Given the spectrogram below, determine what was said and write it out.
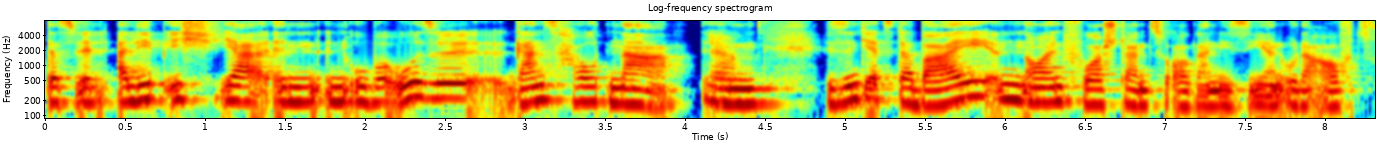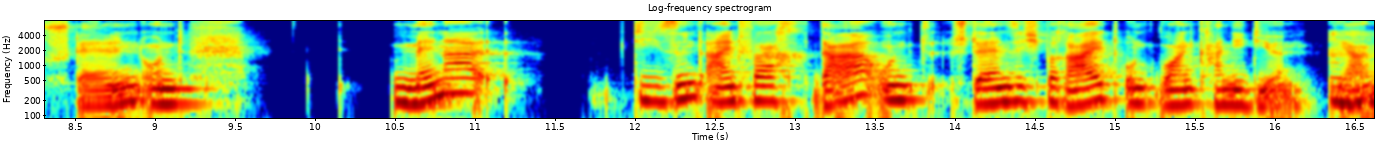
das erlebe ich ja in, in Oberursel ganz hautnah. Ja. Ähm, wir sind jetzt dabei, einen neuen Vorstand zu organisieren oder aufzustellen. Und Männer die sind einfach da und stellen sich bereit und wollen kandidieren. Mhm. Ja,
